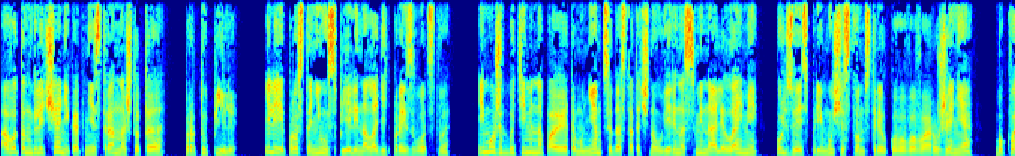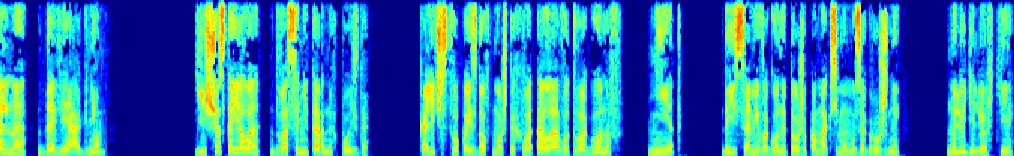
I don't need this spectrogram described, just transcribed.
А вот англичане, как ни странно, что-то протупили или просто не успели наладить производство, и, может быть, именно поэтому немцы достаточно уверенно сминали лайми, пользуясь преимуществом стрелкового вооружения буквально давя огнем. Еще стояло два санитарных поезда. Количество поездов, может, и хватало, а вот вагонов нет. Да и сами вагоны тоже по максимуму загружены. Но люди легкие,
